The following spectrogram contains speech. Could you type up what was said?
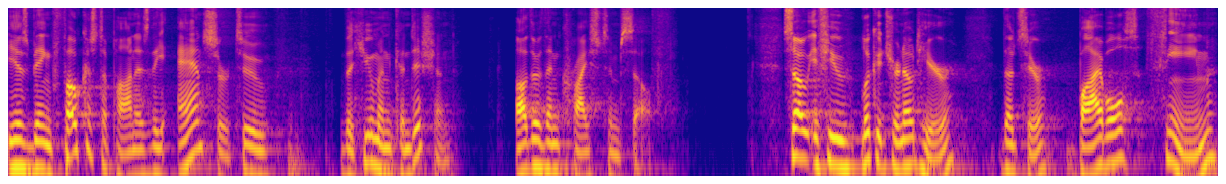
is being focused upon as the answer to the human condition other than Christ himself. So if you look at your note here, that's here, Bible's theme,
